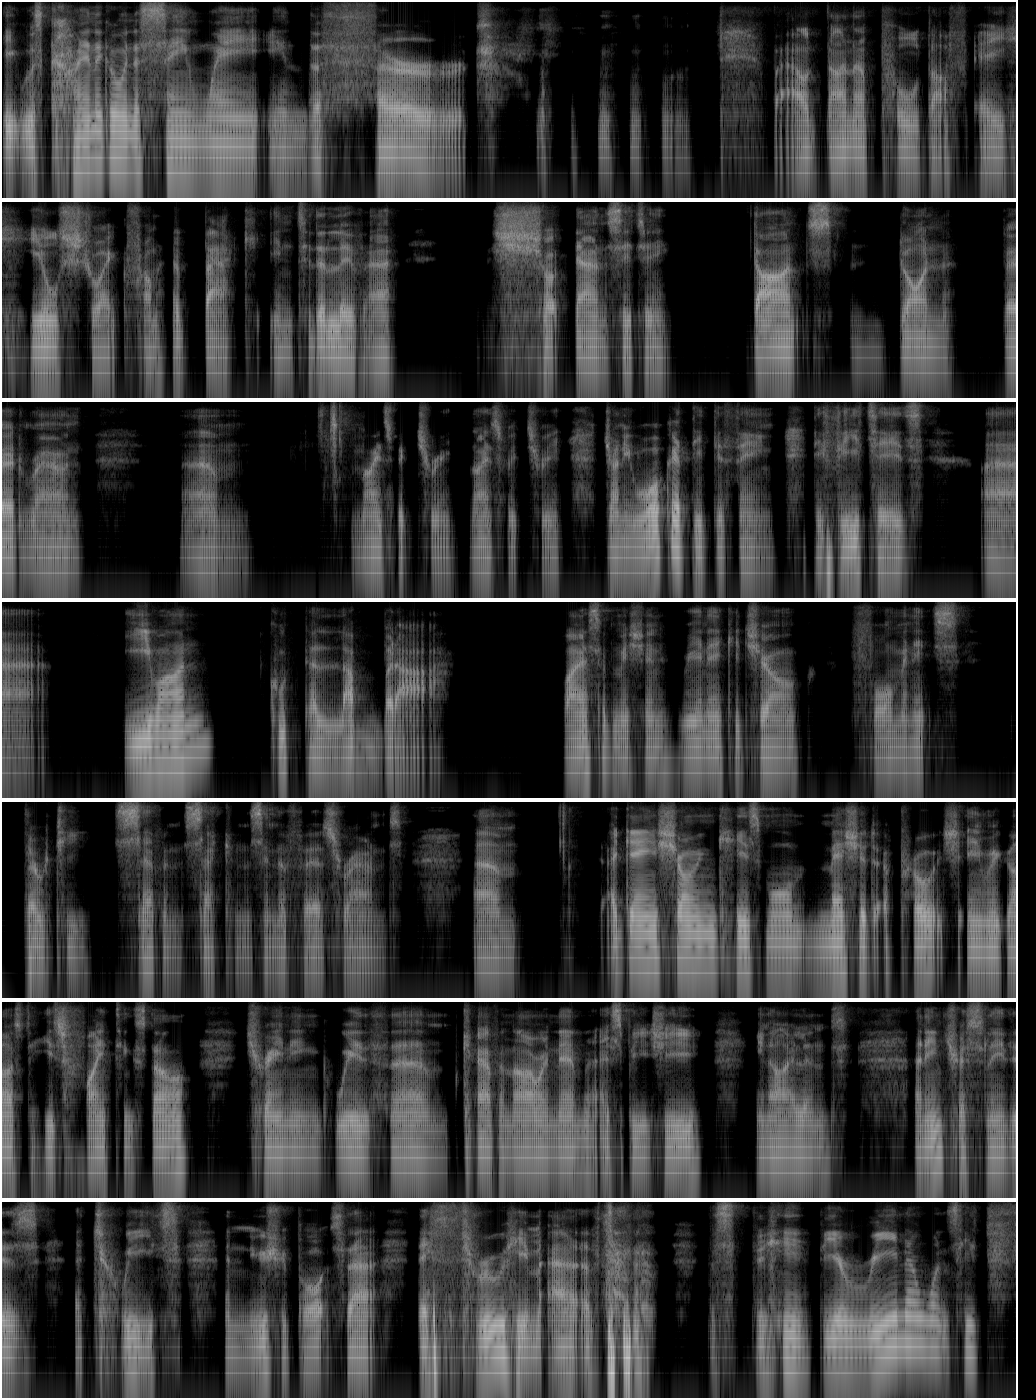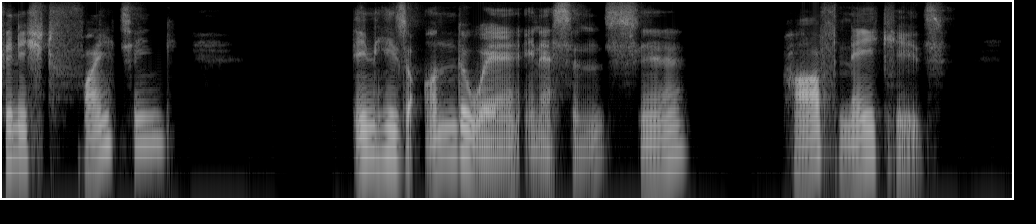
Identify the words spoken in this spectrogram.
It was kind of going the same way in the third. but Aldana pulled off a heel strike from her back into the liver, shut down City. Dance done. Third round. Um, Nice victory. Nice victory. Johnny Walker did the thing, defeated uh, Ivan Cutelaba via submission, rear naked choke, four minutes, 37 seconds in the first round. Um, again, showing his more measured approach in regards to his fighting style, training with um, Kavanagh and them at SBG in Ireland. And interestingly, there's a tweet and news reports that they threw him out of the, the, the arena once he'd finished fighting in his underwear, in essence, yeah, half naked.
